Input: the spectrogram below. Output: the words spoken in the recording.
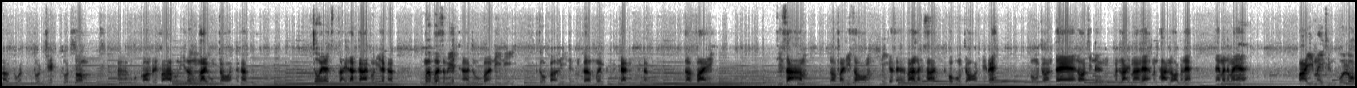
เราตรวจตรวจเช็คตรวจซ่อมอุปกรณ์ไฟฟ้าพวกนี้ต้องไล่วงจรนะครับ โดยอาศัยหลักการพวกนี้แหละครับ เมื่อเปิดสวิตช์ดูกรณีนี้ตัวกรณีหนึ่งก็เหมือนกันนะครับหลอดไฟที่สามหลอดไฟที่สองมีกระแสไฟฟ้าไหลผ่านครบวงจรเห็นไหมวงจรแต่หลอดที่หนึ่งมันไหลมาแล้วมันผ่านหลอดมาแล้วแต่มันทำไมฮะ ไปไม่ถึงขั้วลบ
